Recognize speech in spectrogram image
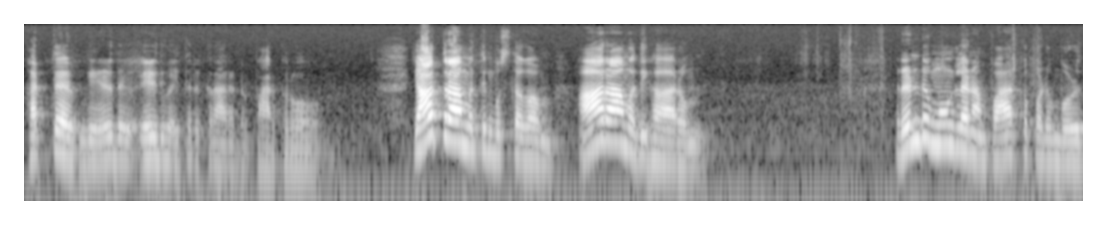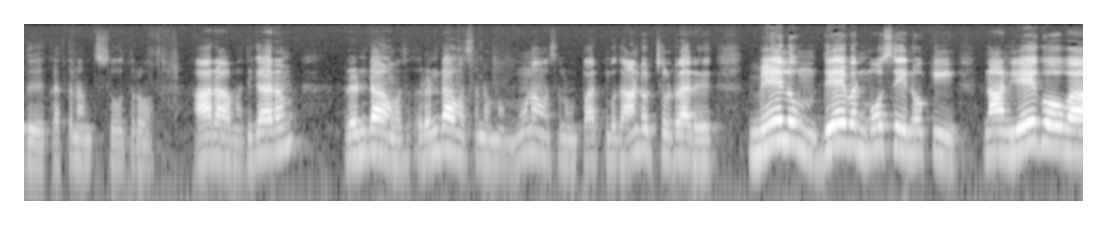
கர்த்தர் இங்கே எழுது எழுதி வைத்திருக்கிறார் என்று பார்க்கிறோம். யாத்ராமத்தின் புஸ்தகம் ஆறாம் அதிகாரம். ரெண்டு மூணில் நாம் பார்க்கப்படும் பொழுது கத்தனம் சோத்திரம் ஆறாம் அதிகாரம் ரெண்டாம் ரெண்டாம் வசனமும் மூணாம் வசனமும் பார்க்கும்போது ஆண்டவர் சொல்கிறாரு மேலும் தேவன் மோசையை நோக்கி நான் ஏகோவா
